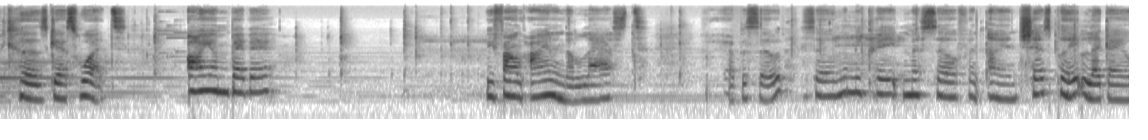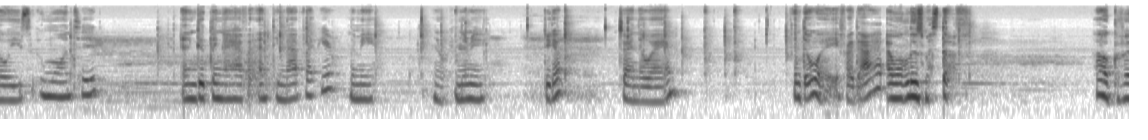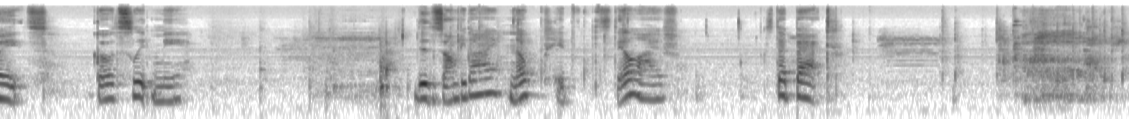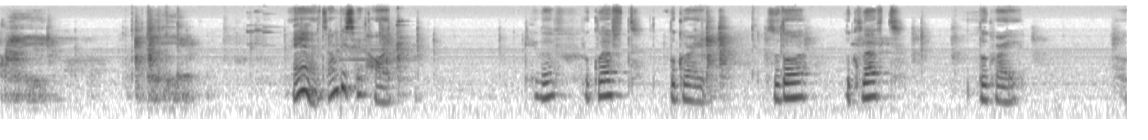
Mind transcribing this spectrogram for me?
Because guess what? Iron, baby. We found iron in the last episode. So let me create myself an iron chest plate like I always wanted. And good thing I have an empty map right here. Let me, no, let me, there you go. So I know where I am. And don't worry, if I die, I won't lose my stuff. Oh, great. Go to sleep, me. Did the zombie die? Nope, it's still alive. Step back. Man, zombies hit hard. Okay, left, look left, look right. There's the door, look left, look right.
